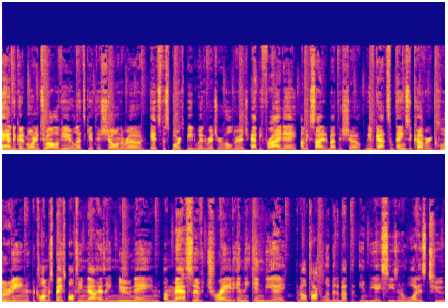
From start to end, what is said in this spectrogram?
And a good morning to all of you. Let's get this show on the road. It's the Sports Beat with Richard Holdridge. Happy Friday. I'm excited about this show. We've got some things to cover, including the Columbus baseball team now has a new name, a massive trade in the NBA, and I'll talk a little bit about the NBA season and what is to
